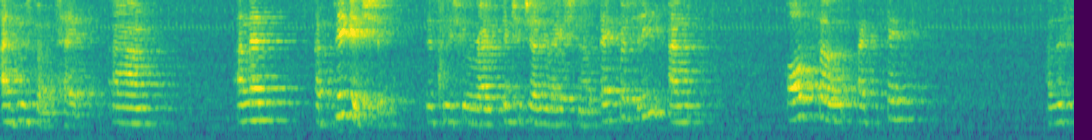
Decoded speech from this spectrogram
And who's going to pay? Um, and then a big issue is the issue around intergenerational equity and also I think, and this,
